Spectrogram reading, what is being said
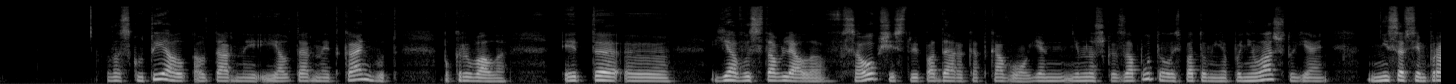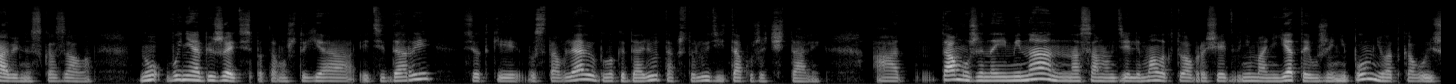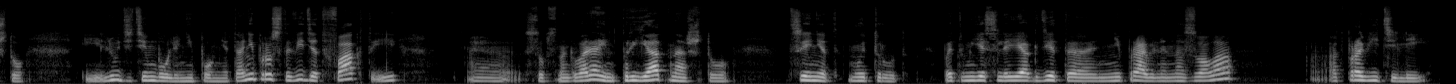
лоскуты алтарные и алтарная ткань, вот покрывала, это я выставляла в сообществе подарок от кого. Я немножко запуталась, потом я поняла, что я не совсем правильно сказала. Ну, вы не обижайтесь, потому что я эти дары все-таки выставляю, благодарю, так что люди и так уже читали. А там уже на имена на самом деле мало кто обращает внимание. Я-то уже не помню от кого и что. И люди тем более не помнят. Они просто видят факт и, э, собственно говоря, им приятно, что ценят мой труд. Поэтому, если я где-то неправильно назвала отправителей,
